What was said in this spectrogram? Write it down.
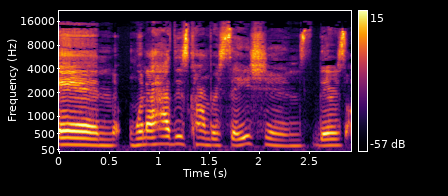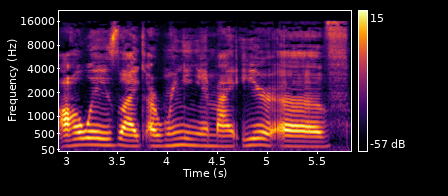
And when I have these conversations, there's always like a ringing in my ear of,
